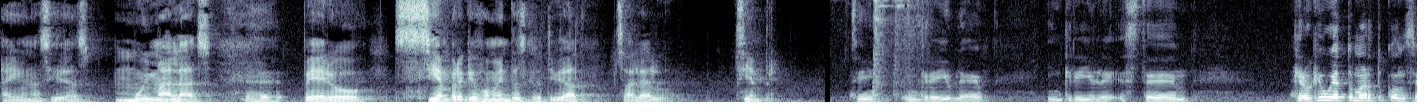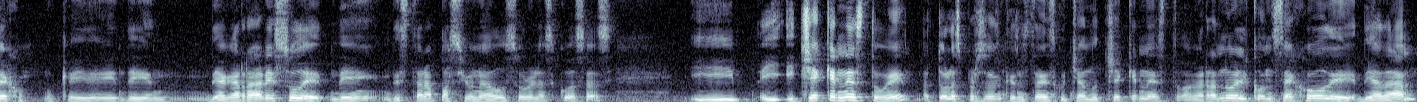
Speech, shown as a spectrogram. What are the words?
hay unas ideas muy malas, pero siempre que fomentas creatividad, sale algo, siempre. Sí, increíble, ¿eh? Increíble. Este creo que voy a tomar tu consejo, okay, de, de, agarrar eso de, de, estar apasionado sobre las cosas. Y, y, chequen esto, ¿eh? A todas las personas que nos están escuchando, chequen esto. Agarrando el consejo de, de Adán,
